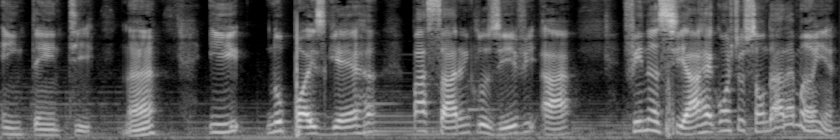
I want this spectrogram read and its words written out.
Entente. Né? E no pós-guerra passaram inclusive a financiar a reconstrução da Alemanha.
